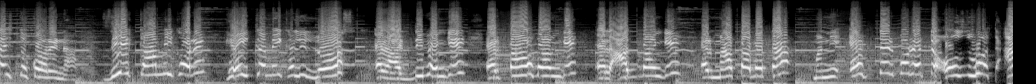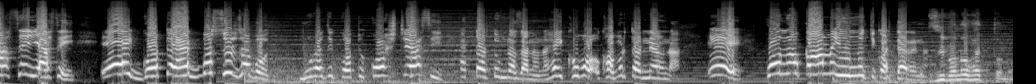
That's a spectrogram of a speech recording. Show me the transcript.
কাজ তো করে না। যে কামই করে সেই কামই খালি লস এর আড্ডি ভাঙ্গে এর পাও ভাঙ্গে এর হাত ভাঙ্গে এর মাথা ব্যথা মানে একটার পর একটা অজুহাত আছেই আছেই এই গত এক বছর যাবত মোরা যে কত কষ্টে আছি একটা তোমরা জানো না। এই খবর খবর তো আর নেও না। এ কোনো কামই উন্নতি করতে পারে না। জীবনও ভাবতো না।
